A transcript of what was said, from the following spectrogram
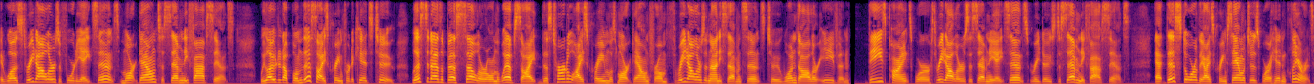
It was $3.48, marked down to 75 cents. We loaded up on this ice cream for the kids too. Listed as a bestseller on the website, this turtle ice cream was marked down from $3.97 to $1 even. These pints were $3.78, reduced to 75 cents. At this store, the ice cream sandwiches were a hidden clearance.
